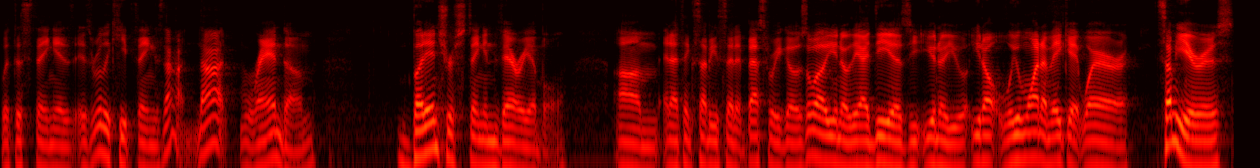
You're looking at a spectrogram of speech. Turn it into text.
with this thing is is really keep things not not random, but interesting and variable. Um, and I think Subby said it best where he goes, well, you know, the idea is, you, you know, you you don't we want to make it where some years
